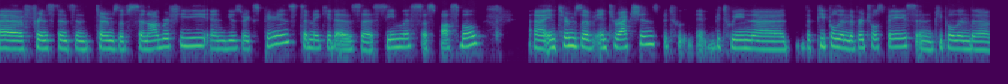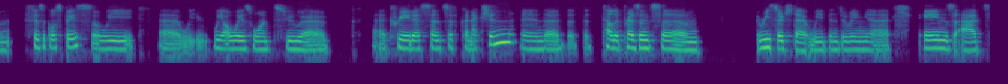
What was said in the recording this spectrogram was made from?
Uh, for instance, in terms of sonography and user experience to make it as uh, seamless as possible. Uh, in terms of interactions between between uh, the people in the virtual space and people in the physical space, so we uh, we we always want to create a sense of connection, and the, the telepresence um, research that we've been doing aims at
